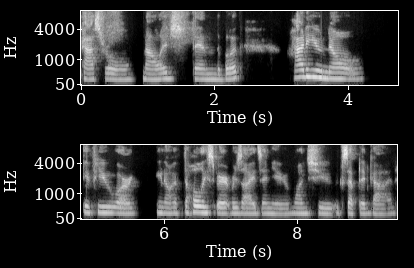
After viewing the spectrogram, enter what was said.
pastoral knowledge than the book how do you know if you are you know, if the Holy Spirit resides in you once you accepted God?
